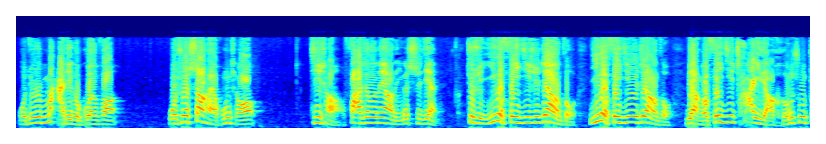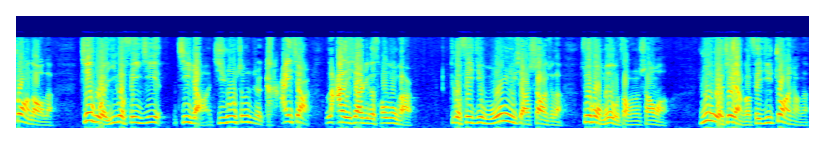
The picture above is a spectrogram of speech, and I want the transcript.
我就是骂这个官方，我说上海虹桥。机场发生了那样的一个事件，就是一个飞机是这样走，一个飞机是这样走，两个飞机差一点横竖撞到了，结果一个飞机机长急中生智，咔一下拉了一下这个操纵杆，这个飞机嗡一下上去了，最后没有造成伤亡。如果这两个飞机撞上了，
